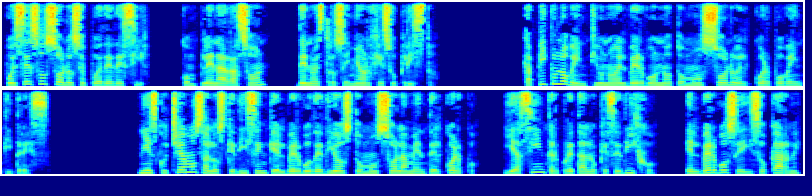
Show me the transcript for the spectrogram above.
pues eso solo se puede decir, con plena razón, de nuestro Señor Jesucristo. Capítulo 21 El Verbo no tomó solo el cuerpo 23. Ni escuchemos a los que dicen que el Verbo de Dios tomó solamente el cuerpo, y así interpretan lo que se dijo, el Verbo se hizo carne,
